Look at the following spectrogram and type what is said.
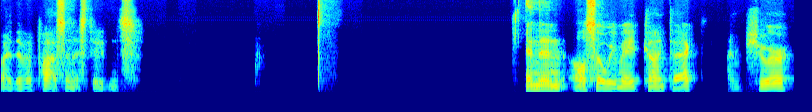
by the Vipassana students. And then also we made contact, I'm sure,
